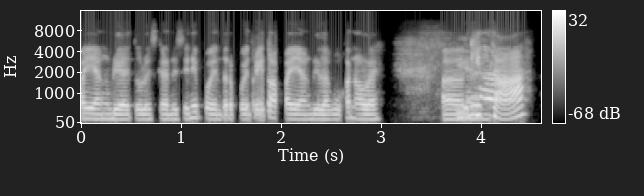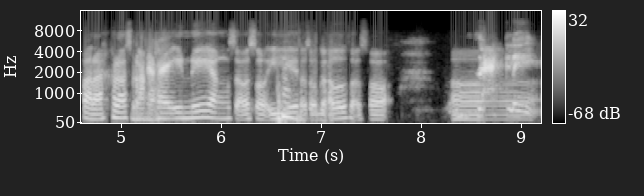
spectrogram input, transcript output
apa yang dia tuliskan di sini pointer-pointer itu apa yang dilakukan oleh uh, yeah. kita para kelas menengah ngehe ini yang sok-sok iya, sok-sok gaul, sok-sok uh, exactly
